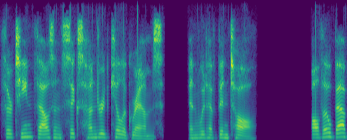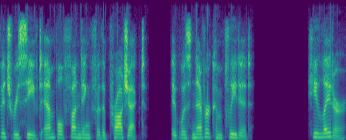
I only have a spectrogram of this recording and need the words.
13,600 kilograms, and would have been tall. Although Babbage received ample funding for the project, it was never completed. He later,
